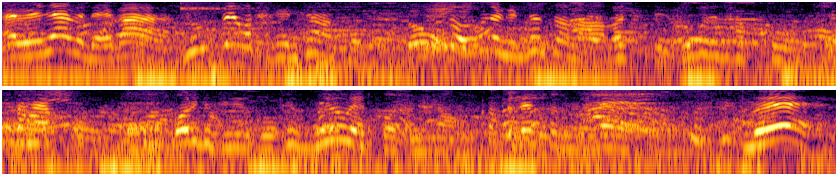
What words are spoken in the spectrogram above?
아, 왜냐면 내가 눈 빼고 다 괜찮았거든. 지금도 얼굴이 괜찮잖아. 맞지? 얼굴도 작고, 피부도 하얗고, 머리도 길고. 제가 무용했거든요. 그랬었는데. 왜?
